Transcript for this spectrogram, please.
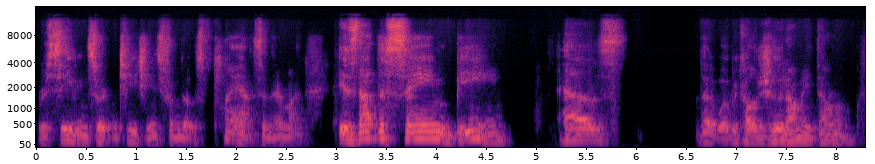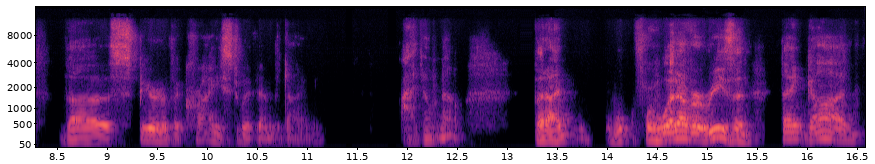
receiving certain teachings from those plants in their mind. Is that the same being as the what we call Juramidam, the spirit of the Christ within the daime I don't know. But I for whatever reason thank God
